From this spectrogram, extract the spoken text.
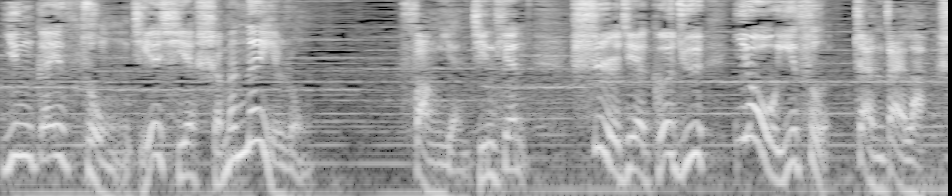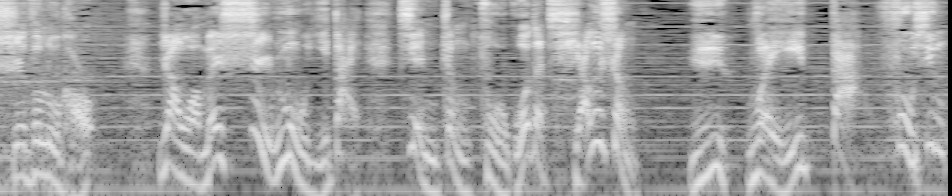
应该总结些什么内容。放眼今天，世界格局又一次站在了十字路口，让我们拭目以待，见证祖国的强盛与伟大复兴。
